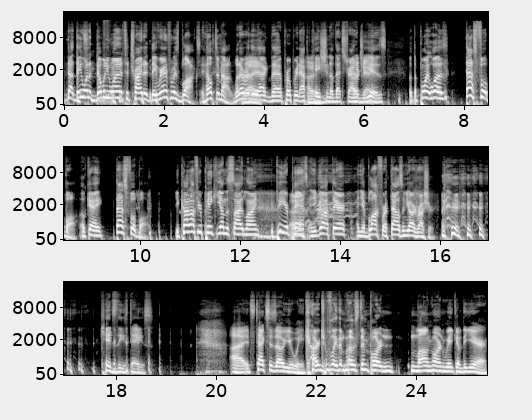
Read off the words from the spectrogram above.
No, they wanted. Nobody wanted to try to. They ran from his blocks. It helped him out. Whatever Right. the the appropriate application of that strategy okay. is. But the point was, that's football. Okay, that's football. You cut off your pinky on the sideline, you pee your pants, and you go out there and you block for a thousand yard rusher. Kids these days. Uh, it's Texas OU week, arguably the most important Longhorn week of the year.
